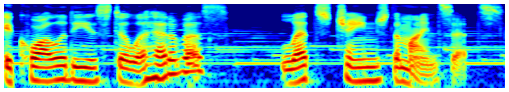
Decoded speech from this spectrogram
Equality is still ahead of us. Let's change the mindsets.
